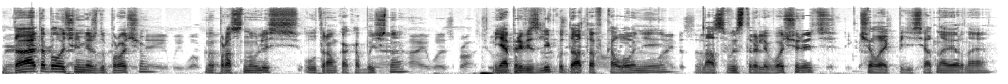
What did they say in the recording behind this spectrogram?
Да, это было очень между прочим. Мы проснулись утром, как обычно. Меня привезли куда-то в колонии. Нас выстроили в очередь. Человек 50, наверное.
